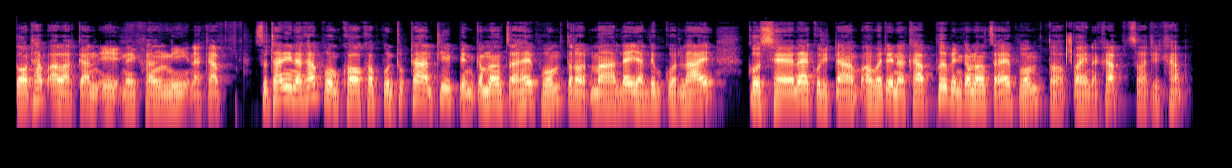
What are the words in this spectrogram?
กองทัพอารากันเอในครั้งนี้นะครับ สุดท้ายนี้นะครับ ผมขอขอบคุณทุกท่านที่เป็นกำลังใจให้ผมตลอดมาและอย่าลืมกดไลค์กดแชร์และกดติดตามเอาไว้ด้วยนะครับ เพื่อเป็นกำลังใจให้ผมต่อไปนะครับ สวัสดีครับ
